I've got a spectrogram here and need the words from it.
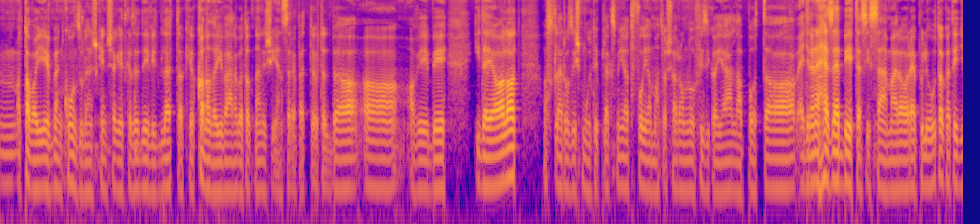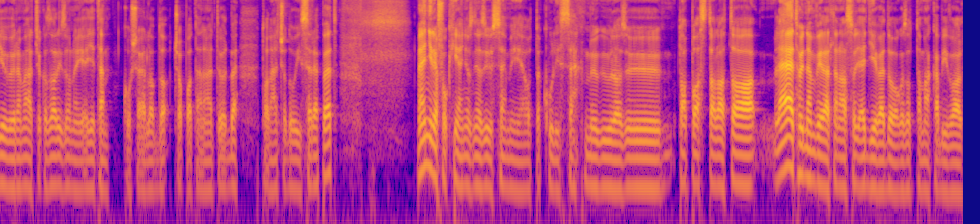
Mm, A tavalyi évben konzulensként segítkező David lett, aki a kanadai válogatottnál is ilyen szerepet töltött be a, a, a VB ideje alatt. A szklerózis multiplex miatt folyamatosan romló fizikai állapot a, egyre nehezebbé teszi számára a repülőutakat, így jövőre már csak az Arizonai Egyetem kosárlabda csapatánál tölt be tanácsadói szerepet. Mennyire fog hiányozni az ő személye ott a kulisszák mögül, az ő tapasztalata? Lehet, hogy nem véletlen az, hogy egy éve dolgozott a Maccabival,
